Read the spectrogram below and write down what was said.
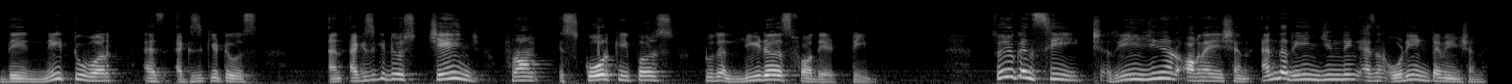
They need to work as executives and executives change from scorekeepers to the leaders for their team. So, you can see re-engineered organization and the re-engineering as an OD intervention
